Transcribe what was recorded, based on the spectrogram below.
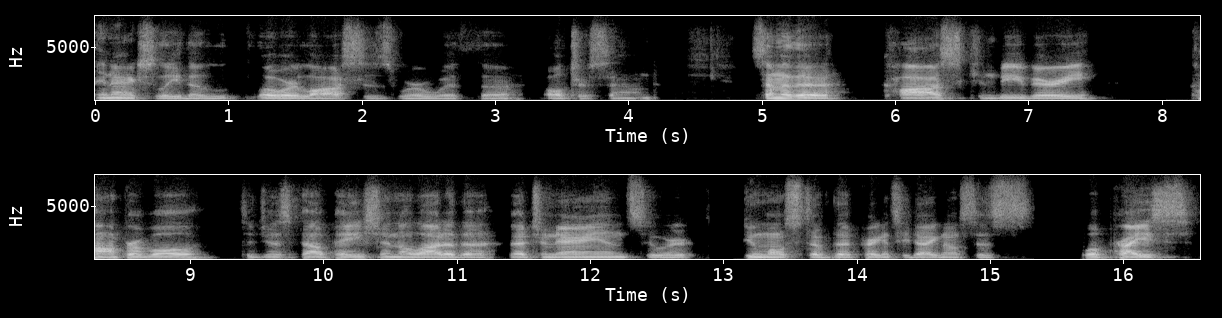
And actually, the lower losses were with uh, ultrasound. Some of the costs can be very comparable to just palpation. A lot of the veterinarians who are, do most of the pregnancy diagnosis will price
